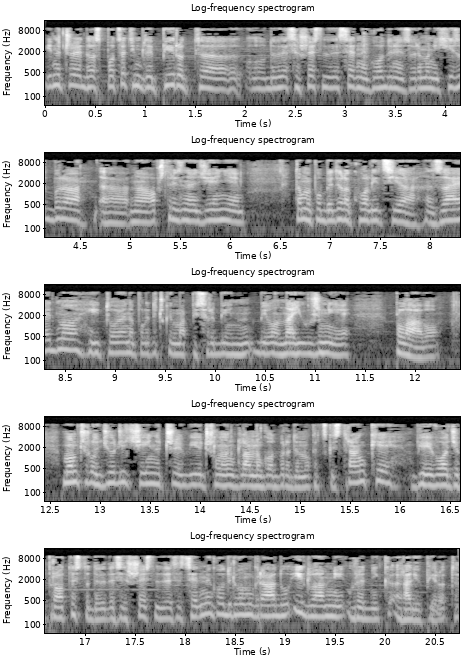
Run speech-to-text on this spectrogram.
Inače, da vas podsjetim da je Pirot uh, 96. 97. godine za vremenih izbora na opšte iznenađenje tamo je pobedila koalicija zajedno i to je na političkoj mapi Srbije bilo najjužnije plavo. Momčilo Đurđić je inače bio član glavnog odbora demokratske stranke, bio je vođa protesta 96. 97. godine u ovom gradu i glavni urednik Radio Pirota.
